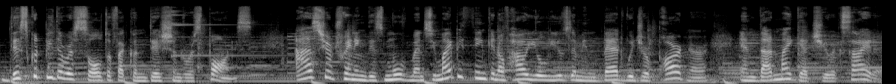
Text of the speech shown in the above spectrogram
This could be the result of a conditioned response, as you're training these movements, you might be thinking of how you'll use them in bed with your partner, and that might get you excited.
